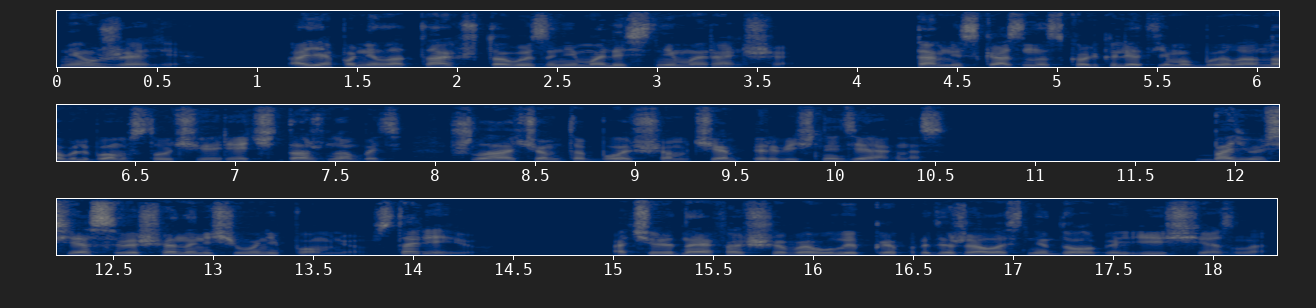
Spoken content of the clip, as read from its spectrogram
Неужели? А я поняла так, что вы занимались с ним и раньше. Там не сказано, сколько лет ему было, но в любом случае речь, должно быть, шла о чем-то большем, чем первичный диагноз. Боюсь, я совершенно ничего не помню. Старею. Очередная фальшивая улыбка продержалась недолго и исчезла,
